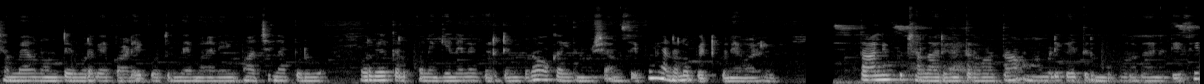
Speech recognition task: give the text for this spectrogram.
చెమ్మేమైనా ఉంటే ఊరగాయ పాడైపోతుందేమోనని మా చిన్నప్పుడు ఊరగాయ కలుపుకునే గిన్నెని గరిటెని కూడా ఒక ఐదు నిమిషాల సేపు ఎండలో పెట్టుకునేవాళ్ళు. తాలింపు చల్లారిన తర్వాత మామిడికాయ తురుము ఊరగాయను తీసి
